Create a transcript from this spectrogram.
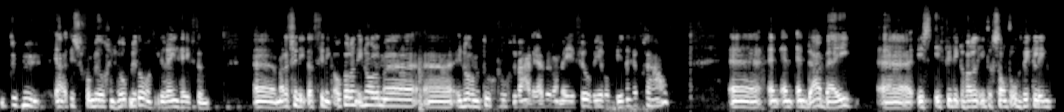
natuurlijk nu. Ja, het is formeel geen hulpmiddel, want iedereen heeft hem. Eh, maar dat vind, ik, dat vind ik ook wel een enorme, enorme toegevoegde waarde hebben, waarmee je veel wereld binnen hebt gehaald. Eh, en, en, en daarbij is, is, vind ik nog wel een interessante ontwikkeling.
